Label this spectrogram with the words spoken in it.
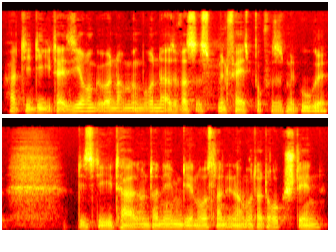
hat die Digitalisierung übernommen im Grunde. Also was ist mit Facebook, was ist mit Google? Diese Digitalunternehmen, die in Russland enorm unter Druck stehen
